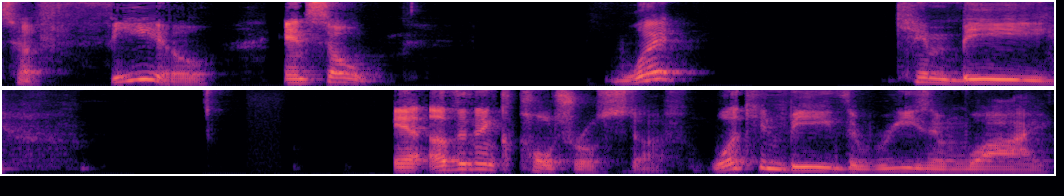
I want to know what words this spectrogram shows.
to feel. And so what can be eh, other than cultural stuff, what can be the reason why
